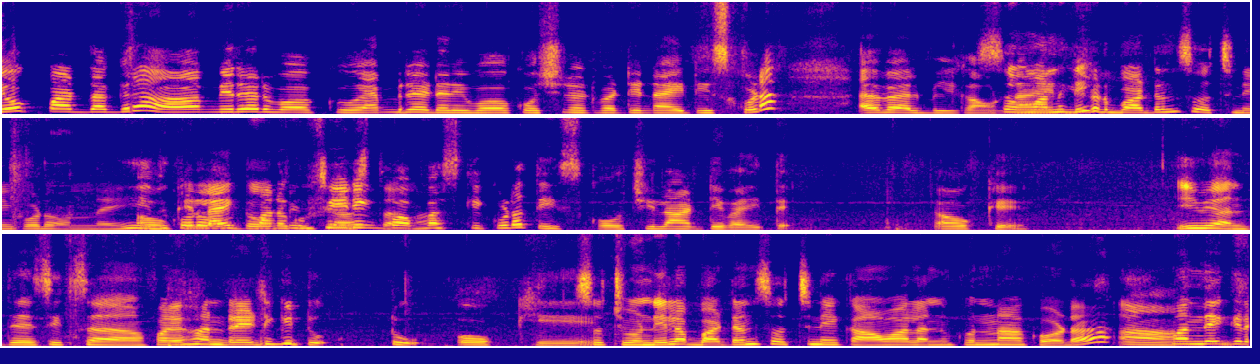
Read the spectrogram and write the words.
యోగ్ పార్ట్ దగ్గర మిర్రర్ వర్క్ ఎంబ్రాయిడరీ వర్క్ వచ్చినటువంటి నైటీస్ కూడా అవైలబుల్గా సో మనకి ఉన్నాయి ఇక్కడ బటన్స్ వచ్చినాయి కూడా ఉన్నాయి. ఇది లైక్ మనకు ఫీడింగ్. పర్పస్కి కూడా తీసుకోవచ్చు ఇలాంటివి అయితే ఓకే ఇవి అంతే సిక్స్ ఫైవ్ హండ్రెడ్కి టూ టూ. ఓకే. సో చూడండి ఇలా బటన్స్ వచ్చినాయి కావాలనుకున్నా కూడా మన దగ్గర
